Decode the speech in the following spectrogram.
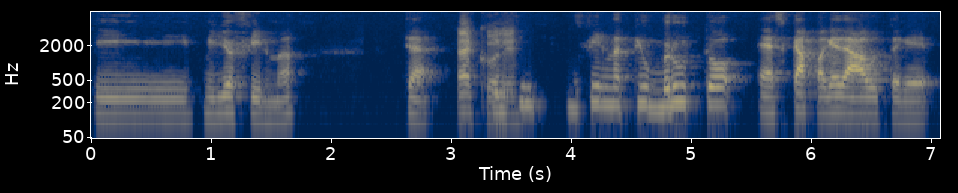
i miglior film, cioè Eccoli. Il, il, film più brutto è Scappa Get Out, che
